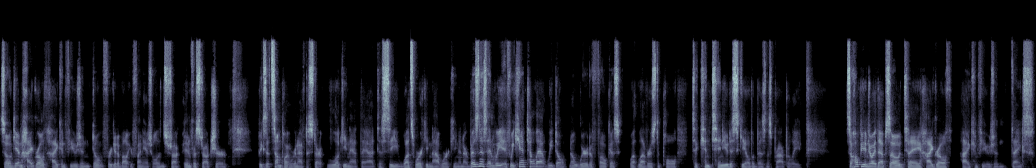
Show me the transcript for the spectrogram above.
so again high growth high confusion. Don't forget about your financial instru- infrastructure because at some point we're going to have to start looking at that to see what's working not working in our business. And we if we can't tell that we don't know where to focus what levers to pull to continue to scale the business properly. So hope you enjoyed the episode today. High growth high confusion. Thanks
